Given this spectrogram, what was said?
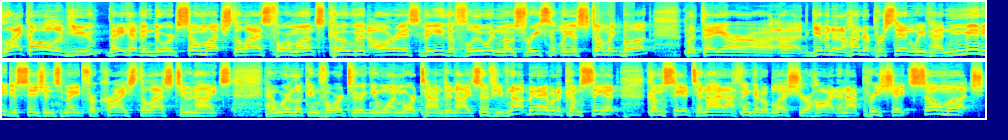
Like all of you, they have endured so much the last four months COVID, RSV, the flu, and most recently a stomach bug. But they are uh, uh, giving it 100%. We've had many decisions made for Christ the last two nights, and we're looking forward to again one more time tonight. So if you've not been able to come see it, come see it tonight. I think it'll bless your heart. And I appreciate so much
